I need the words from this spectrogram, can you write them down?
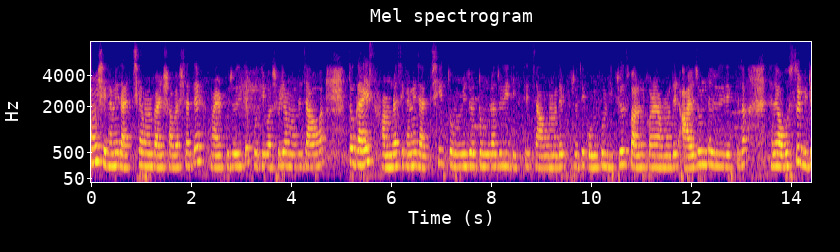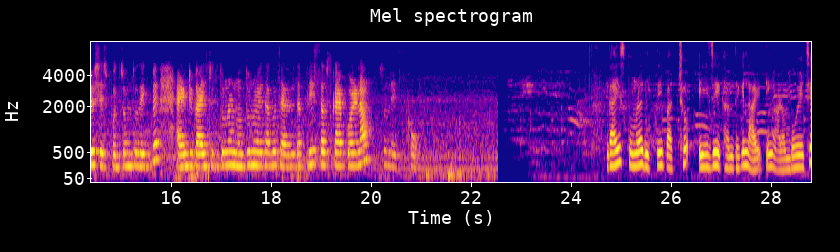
আমি সেখানে যাচ্ছি আমার বাড়ির সবার সাথে মায়ের পুজো দিতে প্রতি বছরই আমাদের যাওয়া হয় তো গাইস আমরা সেখানে যাচ্ছি তুমি তোমরা যদি দেখতে চাও আমাদের পুজোতে কোন কোন রিচুয়ালস পালন করা আমাদের আয়োজনটা যদি দেখতে চাও তাহলে অবশ্যই ভিডিও শেষ পর্যন্ত দেখবে অ্যান্ড গাইস যদি তোমরা নতুন হয়ে থাকো চ্যানেলটা প্লিজ সাবস্ক্রাইব করে নাও সো লেটস গো গাইজ তোমরা দেখতেই পাচ্ছ এই যে এখান থেকে লাইটিং আরম্ভ হয়েছে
